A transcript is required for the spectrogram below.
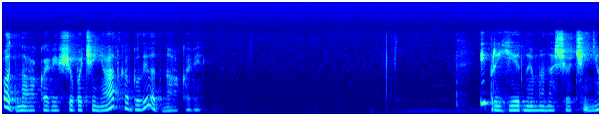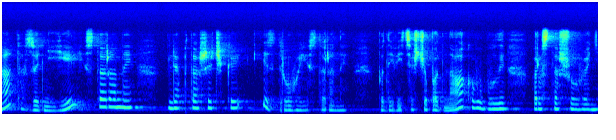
однакові, щоб оченятка були однакові. І приєднуємо наші оченята з однієї сторони для пташечки і з другої сторони. Подивіться, щоб однаково були розташовані.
